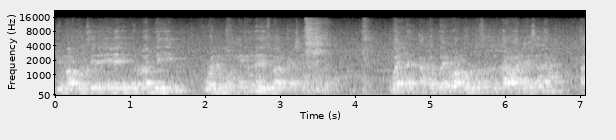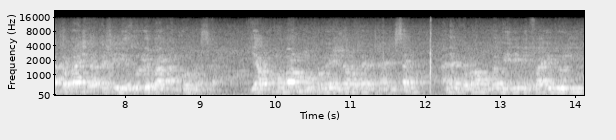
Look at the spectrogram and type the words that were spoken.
bima unzila ilayhi min rabbih wal mu'minuna zuwa ƙarshen sura. Wannan aka baiwa manzo sallallahu alaihi wasallam aka bashi aka ce ya zo ya ba al'ummarsa. Ya kuma ba mu kamar yadda za mu karanta hadisan a nan gaba mu ga menene fa'idodi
